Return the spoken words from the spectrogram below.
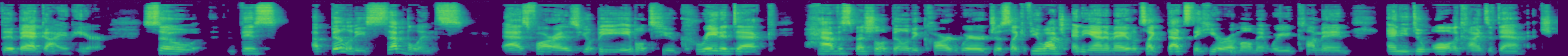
the bad guy in here. So this ability semblance, as far as you'll be able to create a deck, have a special ability card where just like if you watch any anime, it's like that's the hero moment where you come in and you do all the kinds of damage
